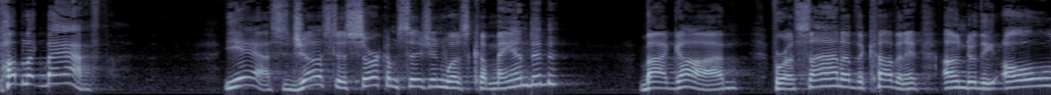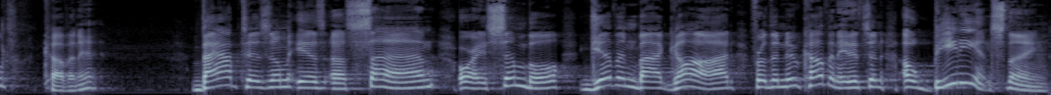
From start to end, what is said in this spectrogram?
public bath. Yes, just as circumcision was commanded by God for a sign of the covenant under the old covenant. Baptism is a sign or a symbol given by God for the new covenant. It's an obedience thing,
